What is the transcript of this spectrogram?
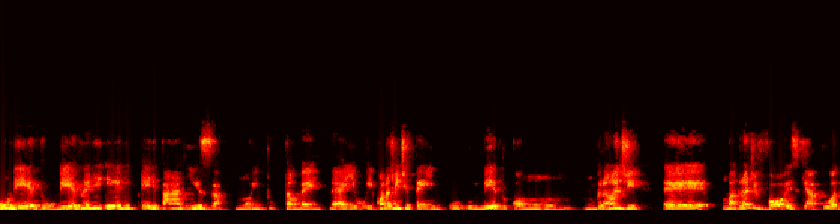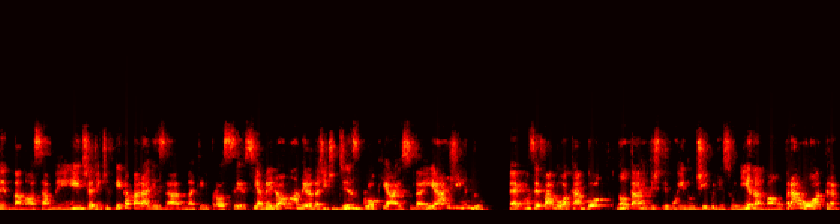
O medo, o medo ele, ele, ele paralisa muito também, né? E, e quando a gente tem o, o medo como um, um grande, é, uma grande voz que atua dentro da nossa mente, a gente fica paralisado naquele processo. E a melhor maneira da gente desbloquear isso daí é agindo né? Como você falou, acabou, não está distribuindo um tipo de insulina, vamos para outra,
